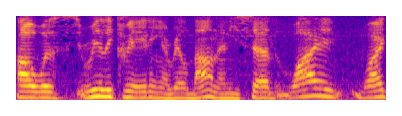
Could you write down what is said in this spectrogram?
I was really creating a real bound, and he said, "Why, why,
